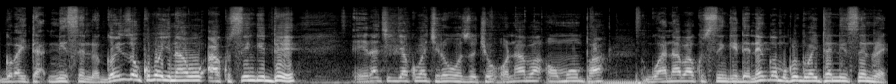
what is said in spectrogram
gwe bayita nisenre goyinza okuba oyinawo akusingidde era kijja kuba kirowoozo kyo onaaba omumpa gwanaaba akusingidde. Naye ngaomukulu gwe bayita nisenre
